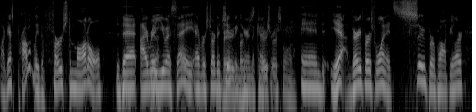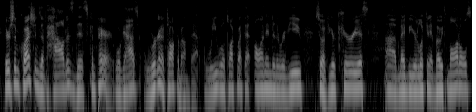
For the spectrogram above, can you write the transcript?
I guess, probably the first model that iRay Yeah. USA ever started Very shipping here in the first- very country. first one. And yeah, very first one. It's super popular. There's some questions of how does this compare? Well, guys, we're going to talk about that. We will talk about that on into the review. So if you're curious, uh, maybe you're looking at both models,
